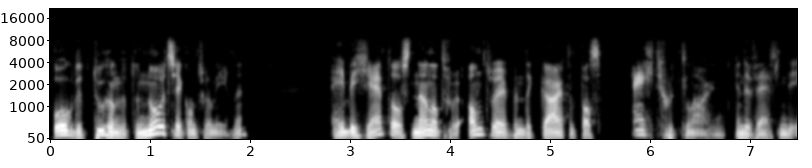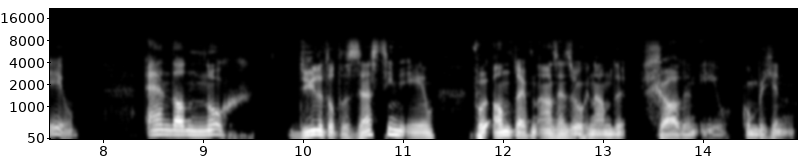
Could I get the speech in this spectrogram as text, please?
ook de toegang tot de Noordzee controleerde. En begrijpt al snel dat voor Antwerpen de kaarten pas echt goed lagen in de 15e eeuw. En dan nog duurde tot de 16e eeuw voor Antwerpen aan zijn zogenaamde Gouden Eeuw kon beginnen.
